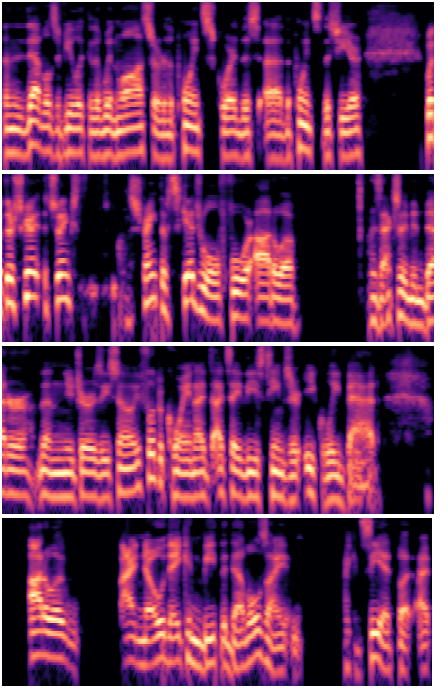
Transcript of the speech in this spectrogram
than the Devils if you look at the win loss or the points scored this uh, the points this year. But their strength strength of schedule for Ottawa has actually been better than New Jersey. So you flip a coin, I'd, I'd say these teams are equally bad. Ottawa, I know they can beat the Devils. I I can see it, but at,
